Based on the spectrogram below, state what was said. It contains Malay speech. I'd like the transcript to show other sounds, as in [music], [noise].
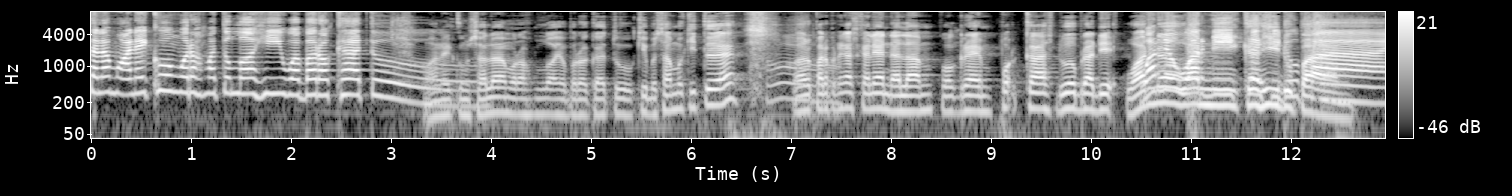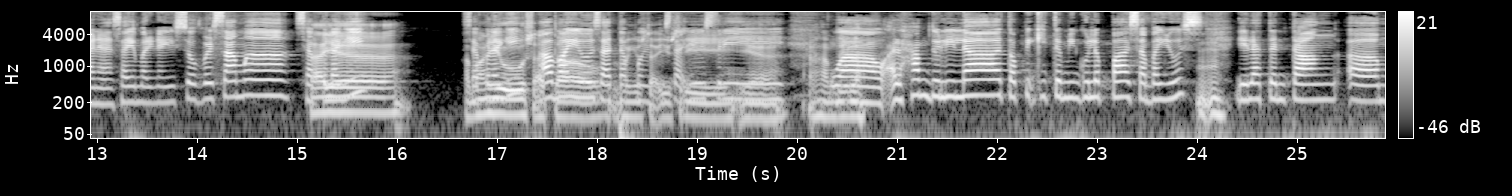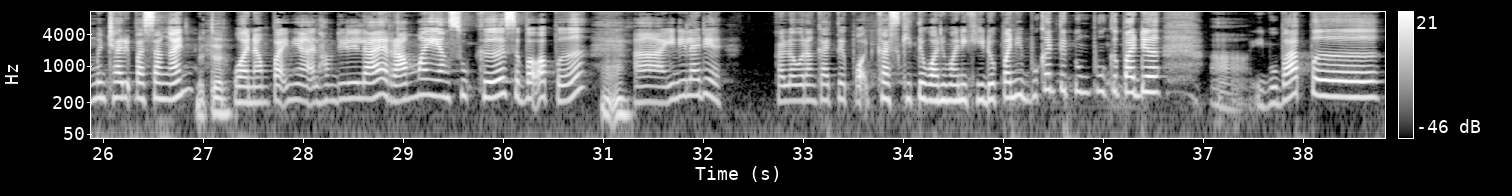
Assalamualaikum warahmatullahi wabarakatuh. Waalaikumsalam warahmatullahi wabarakatuh. Okey bersama kita eh oh. para, para pendengar sekalian dalam program podcast Dua Beradik Warna-Warni Kehidupan. Kehidupan. Saya Marina Yusof bersama siapa Saya lagi? Abang Siapa lagi? Yus atau Abang Yus Abang ataupun Ustaz Ustaz Yusri. Yusri. Ya, Alhamdulillah. Wow, Alhamdulillah topik kita minggu lepas Abang Yus Mm-mm. ialah tentang uh, mencari pasangan. Betul. Wah nampaknya Alhamdulillah eh, ramai yang suka sebab apa? Uh, inilah dia. Kalau orang kata podcast kita warna-warni kehidupan ni bukan tertumpu kepada uh, ibu bapa,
